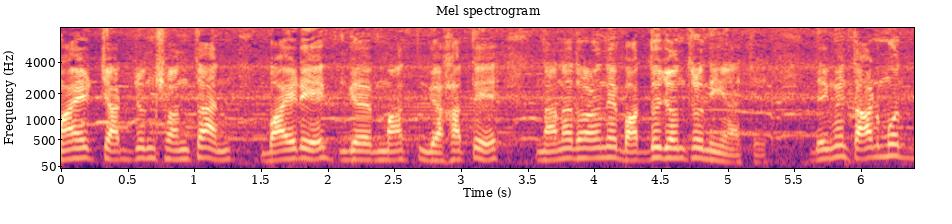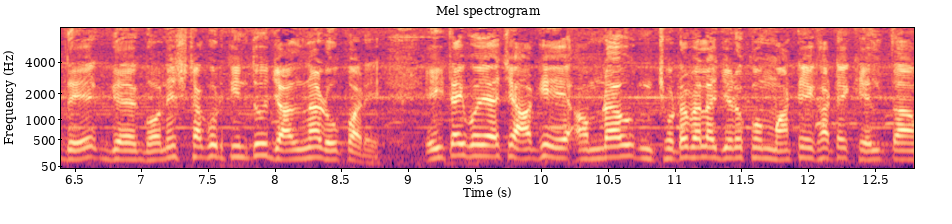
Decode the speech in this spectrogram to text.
মায়ের চারজন সন্তান বাইরে হাতে নানা ধরনের বাদ্যযন্ত্র নিয়ে আছে। দেখবেন তার মধ্যে গণেশ ঠাকুর কিন্তু জালনার ওপারে। এইটাই বোঝা যাচ্ছে, আগে আমরাও ছোটোবেলায় যেরকম মাঠে ঘাটে খেলতাম,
